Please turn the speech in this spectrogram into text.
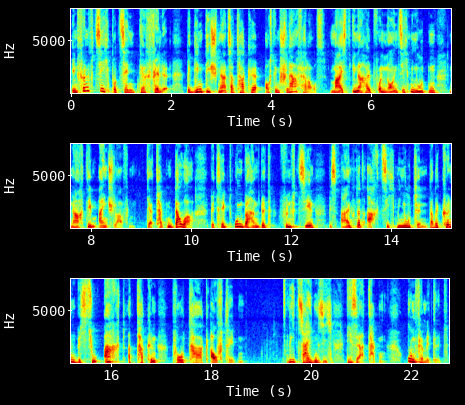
In 50 Prozent der Fälle beginnt die Schmerzattacke aus dem Schlaf heraus, meist innerhalb von 90 Minuten nach dem Einschlafen. Die Attackendauer beträgt unbehandelt 15 bis 180 Minuten. Dabei können bis zu acht Attacken pro Tag auftreten. Wie zeigen sich diese Attacken? Unvermittelt,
